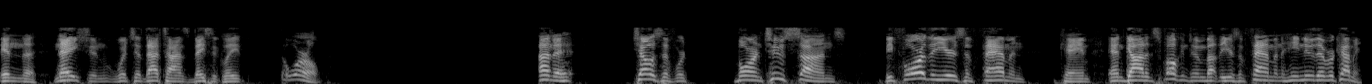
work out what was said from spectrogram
in the nation, which at that time is basically the world. Unto Joseph were born two sons before the years of famine came, and God had spoken to him about the years of famine, and he knew they were coming.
